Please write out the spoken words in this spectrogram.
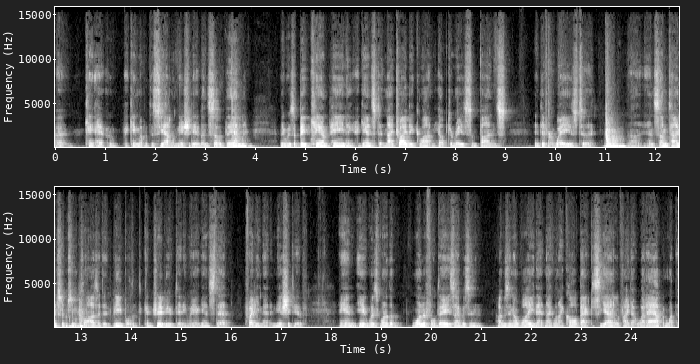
uh, came, came up with the Seattle Initiative. And so then there was a big campaign against it, and I tried to go out and help to raise some funds in different ways to, uh, and sometimes from some closeted people to contribute anyway against that, fighting that initiative. And it was one of the wonderful days I was in I was in Hawaii that night when I called back to Seattle to find out what happened, what the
